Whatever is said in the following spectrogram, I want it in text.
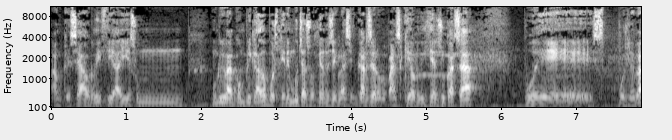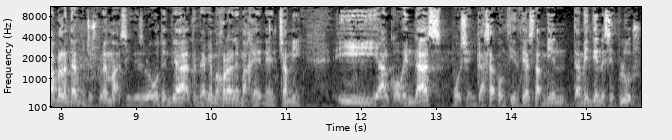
aunque sea Ordicia y es un, un rival complicado, pues tiene muchas opciones de clasificarse. Lo que pasa es que Ordicia en su casa, pues, pues le va a plantear muchos problemas y desde luego tendría, tendría que mejorar la imagen en el Chami. Y Alcobendas, pues en casa conciencias también, también tiene ese plus.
